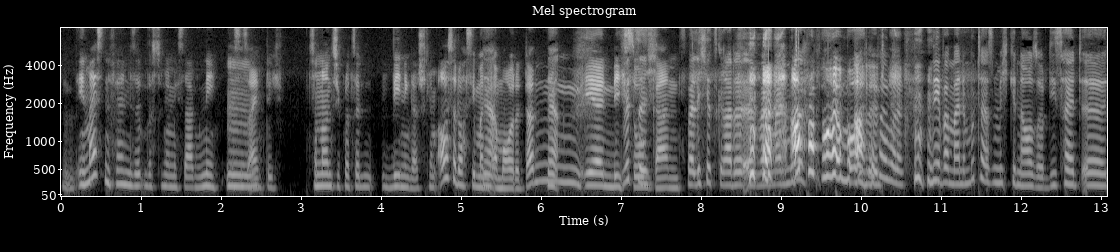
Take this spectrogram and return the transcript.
In den meisten Fällen wirst du nämlich sagen, nee, es ist Mhm. eigentlich zu 90 Prozent weniger schlimm. Außer du hast jemanden Ja. ermordet, dann Ja. eher nicht so Witzig. ganz. Weil ich jetzt gerade, äh, weil meine Mutter, Apropos ermordet. nee, weil meine Mutter ist nämlich genauso. Die ist halt, äh,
